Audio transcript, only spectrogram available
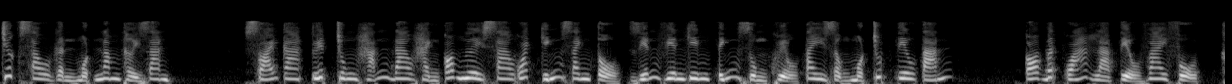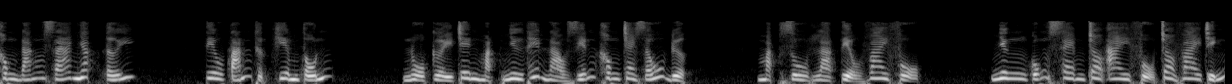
Trước sau gần một năm thời gian soái ca tuyết trung hãn đao hành có ngươi sao quách kính danh tổ diễn viên kim tính dùng khuỷu tay rộng một chút tiêu tán. Có bất quá là tiểu vai phụ, không đáng giá nhắc tới. Tiêu tán thực khiêm tốn. Nụ cười trên mặt như thế nào diễn không che giấu được. Mặc dù là tiểu vai phụ. Nhưng cũng xem cho ai phụ cho vai chính.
